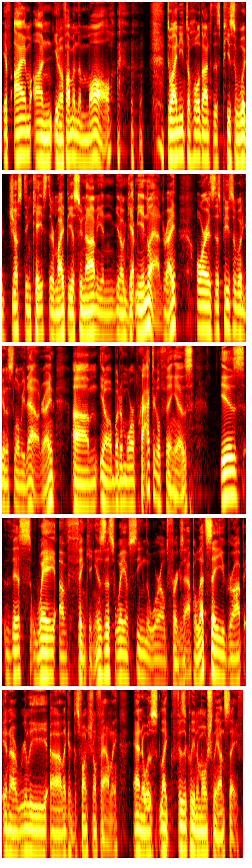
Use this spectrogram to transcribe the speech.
if i'm on you know if i'm in the mall do i need to hold on to this piece of wood just in case there might be a tsunami and you know get me inland right? Or is this piece of wood going to slow me down right um, you know but a more practical thing is is this way of thinking is this way of seeing the world for example? Let's say you grow up in a really uh, like a dysfunctional family and it was like physically and emotionally unsafe.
